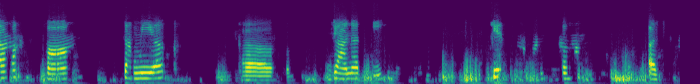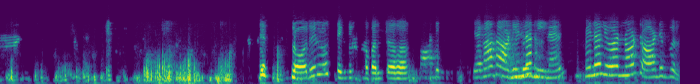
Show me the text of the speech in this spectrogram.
सा माँ सम्यक् जानाति यत् फ्लोरल् or single भवन्तः you're not audible Minal. Minal minal you are not audible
